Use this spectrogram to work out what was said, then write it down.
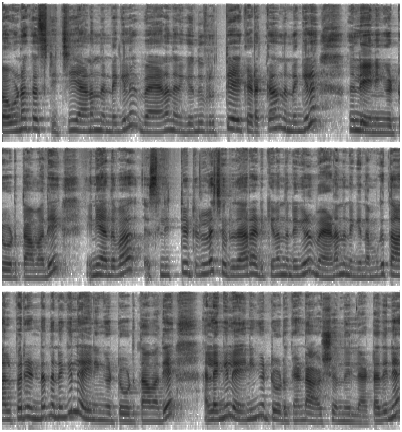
ഗൗണൊക്കെ സ്റ്റിച്ച് ചെയ്യണമെന്നുണ്ടെങ്കിൽ വേണമെന്നുണ്ടെങ്കിൽ ഒന്ന് വൃത്തിയായി കിടക്കണമെന്നുണ്ടെങ്കിൽ ഒന്ന് ലൈനിങ് ഇട്ട് കൊടുത്താൽ മതി. ഇനി അഥവാ സ്ലിറ്റ് ഇട്ടിട്ടുള്ള ചുരിദാർ അടിക്കണമെന്നുണ്ടെങ്കിൽ വേണമെന്നുണ്ടെങ്കിൽ നമുക്ക് താല്പര്യം ഉണ്ടെന്നുണ്ടെങ്കിൽ ലൈനിങ് ഇട്ട് കൊടുത്താൽ മതി. അല്ലെങ്കിൽ ലൈനിങ് ഇട്ട് കൊടുക്കേണ്ട ആവശ്യമൊന്നുമില്ല കേട്ടോ അതിന്.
